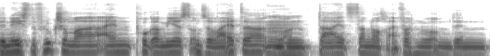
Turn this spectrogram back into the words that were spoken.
den nächsten Flug schon mal einprogrammierst und so weiter. Mhm. Und da jetzt dann noch einfach nur um den,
